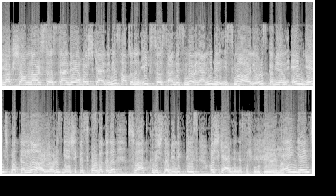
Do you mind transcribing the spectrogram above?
İyi akşamlar Söz Sende'ye hoş geldiniz. Haftanın ilk Söz Sende'sinde önemli bir ismi ağırlıyoruz. Kabinenin en genç bakanını ağırlıyoruz. Gençlik ve Spor Bakanı Suat Kılıç'la birlikteyiz. Hoş geldiniz. Hoş bulduk, iyi yayınlar. En genç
